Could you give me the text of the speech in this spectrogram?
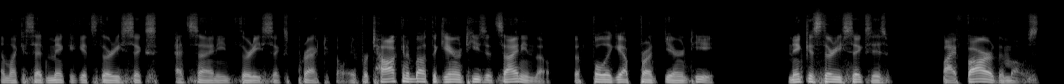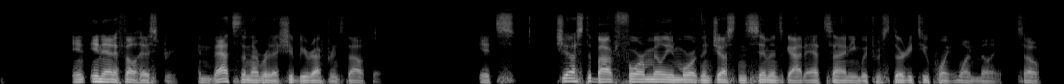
and like I said, Minkah gets 36 at signing, 36 practical. If we're talking about the guarantees at signing, though, the fully upfront guarantee, Minkah's 36 is by far the most in, in NFL history. And that's the number that should be referenced out there. It's just about four million more than Justin Simmons got at signing, which was thirty-two point one million. So,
